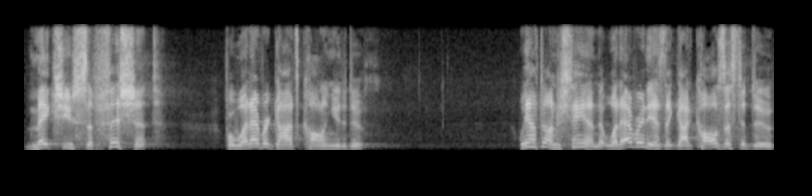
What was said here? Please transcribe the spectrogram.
makes you sufficient for whatever God's calling you to do. We have to understand that whatever it is that God calls us to do,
